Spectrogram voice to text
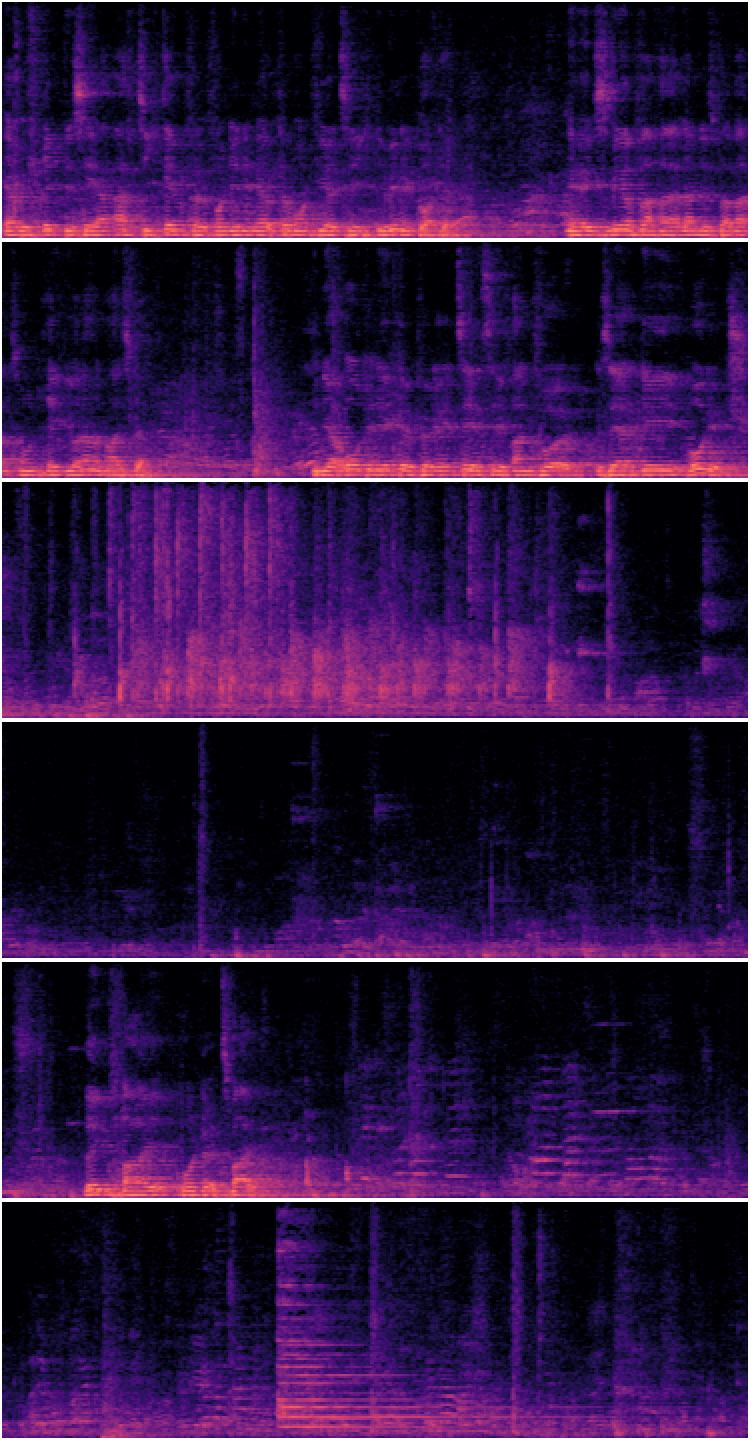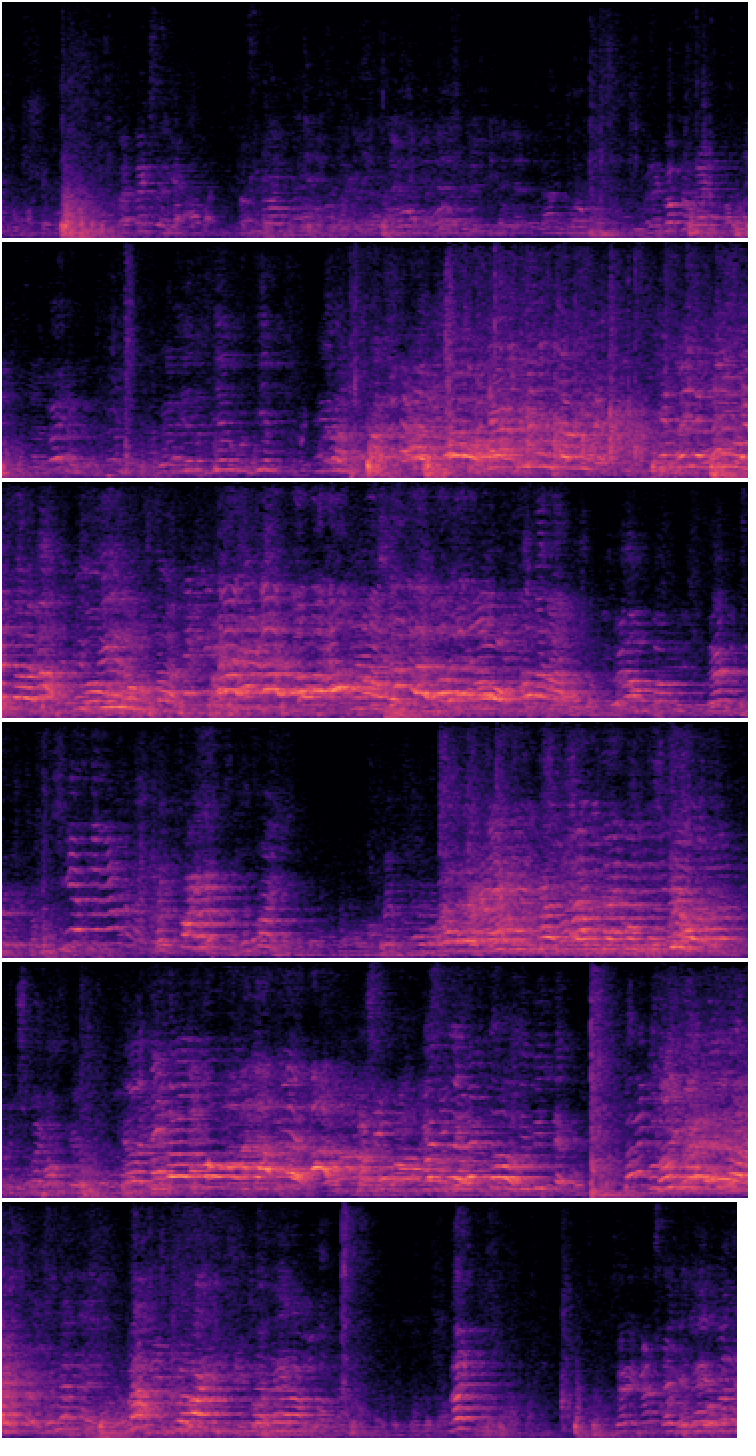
Er bestritt bisher 80 Kämpfe, von denen er 45 gewinnen konnte. Er ist mehrfacher Landesverbands- und Regionalmeister. In der roten Ecke für den CSC Frankfurt Sergej Hodic. Ringfrei Runde 2.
